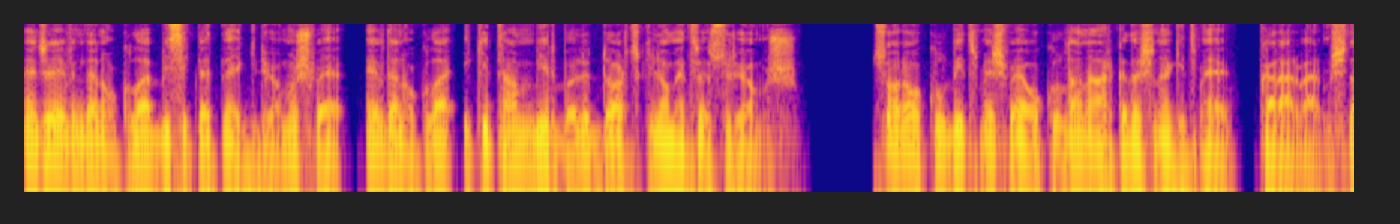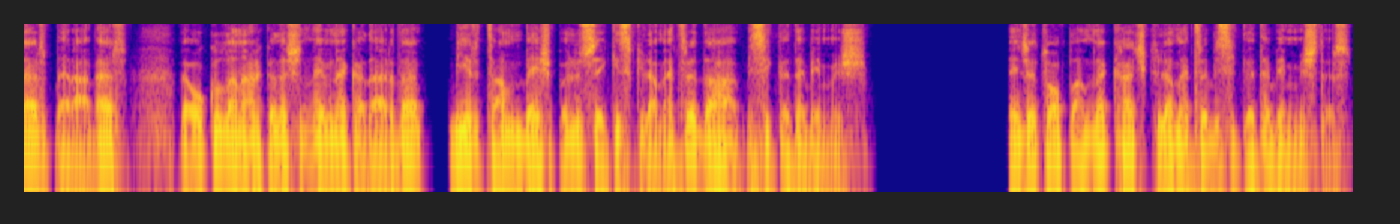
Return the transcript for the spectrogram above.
Ece evinden okula bisikletle gidiyormuş ve evden okula 2 tam 1 bölü 4 kilometre sürüyormuş. Sonra okul bitmiş ve okuldan arkadaşına gitmeye karar vermişler beraber ve okuldan arkadaşının evine kadar da 1 tam 5 bölü 8 kilometre daha bisiklete binmiş. Ece toplamda kaç kilometre bisiklete binmiştir?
